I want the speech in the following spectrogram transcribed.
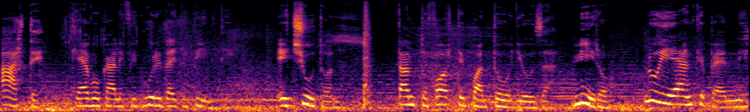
Arte, che evoca le figure dai dipinti. E Chuton, tanto forte quanto odiosa. Miro, lui è anche Penny.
